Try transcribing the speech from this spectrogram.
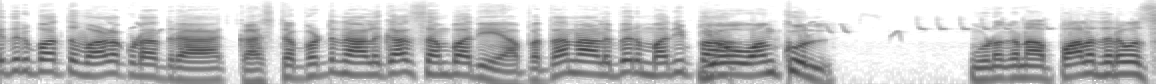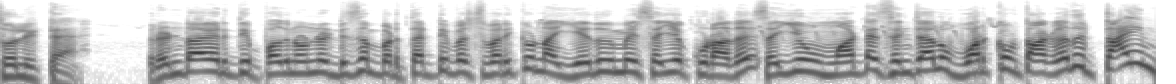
எதிர்பார்த்து வாழக்கூடாதுடா. கஷ்டப்பட்டு நாலு காசு சம்பாதி அப்பதான் நாலு பேர் மதிப்பா. யோ அங்குல் உனக்கு நான் பல தடவை சொல்லிட்டேன். ரெண்டாயிரத்தி பதினொன்னு டிசம்பர் தேர்ட்டி ஃபர்ஸ்ட் வரைக்கும் நான் எதுவுமே செய்யக்கூடாது. செய்யவும் மாட்டேன் செஞ்சாலும் ஒர்க் அவுட் ஆகாது. டைம்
